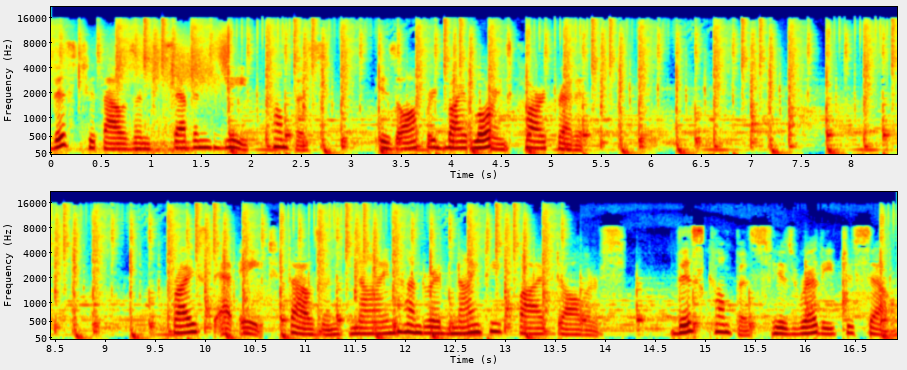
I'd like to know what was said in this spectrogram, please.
This 2007 Jeep Compass is offered by Lorins Car Credit. Priced at $8,995, this Compass is ready to sell.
